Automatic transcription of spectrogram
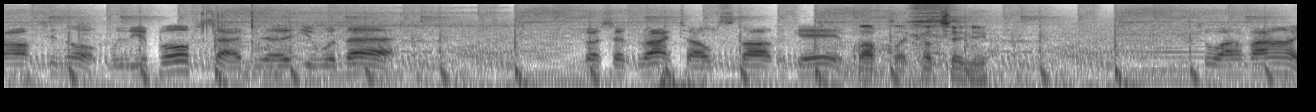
starting up. Well, you both said uh, you were there. So I said, right, I'll start the game. I'll continue. So have I.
